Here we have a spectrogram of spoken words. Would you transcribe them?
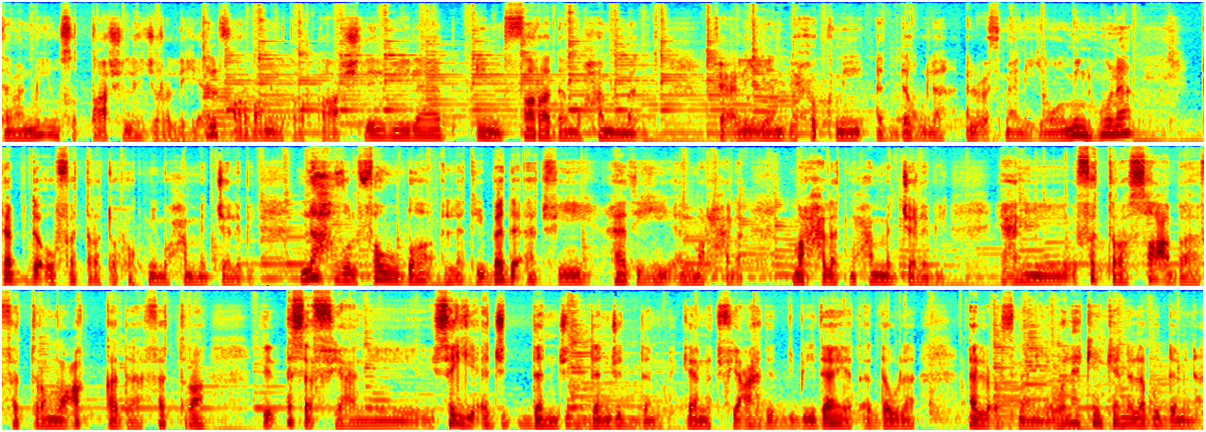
816 للهجرة اللي هي 1413 للميلاد انفرد محمد فعليا بحكم الدولة العثمانية. ومن هنا تبدأ فترة حكم محمد جلبي. لاحظوا الفوضى التي بدأت في هذه المرحلة مرحلة محمد جلبي. يعني فترة صعبة فترة معقدة فترة للأسف يعني سيئة جدا جدا جدا كانت في عهد بداية الدولة العثمانية ولكن كان لابد منها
